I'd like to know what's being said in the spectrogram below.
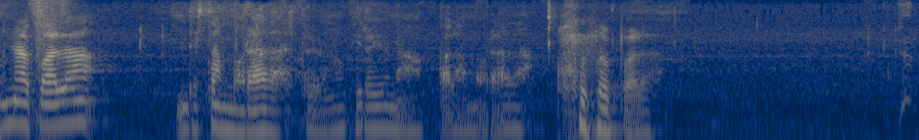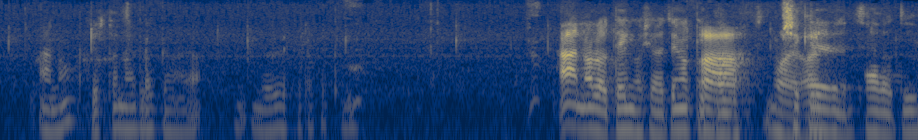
Una pala de estas moradas, pero no quiero yo una pala morada. Una pala. Ah, no, esto no es lo que me da. Yo creo que es lo que tengo. Ah, no lo tengo, si lo tengo quitado. Ah, no vale, sé qué le he lanzado, tío.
